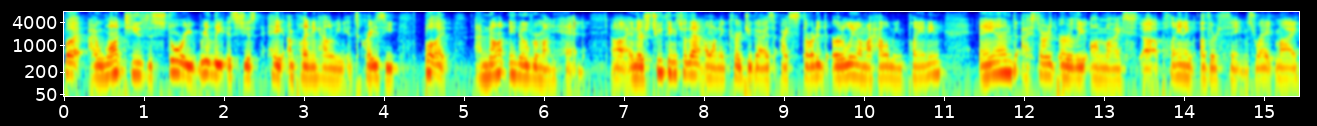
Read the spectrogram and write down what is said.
But I want to use the story. Really, it's just, hey, I'm planning Halloween. It's crazy, but I'm not in over my head. Uh, and there's two things for that. I want to encourage you guys. I started early on my Halloween planning, and I started early on my uh, planning other things, right? My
